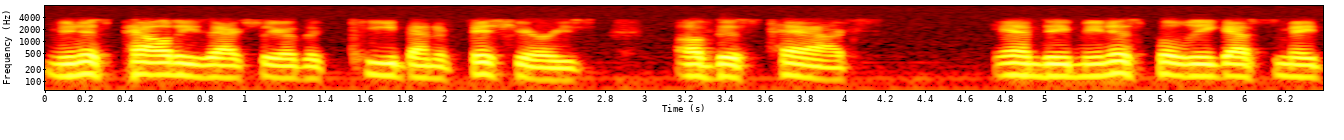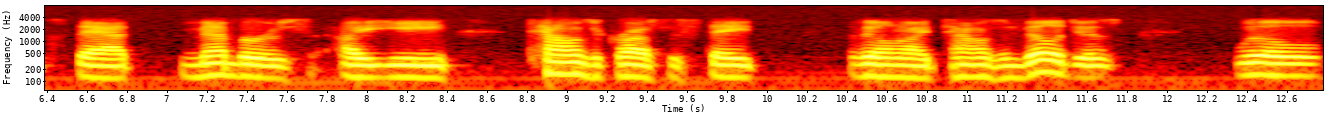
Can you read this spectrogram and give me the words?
municipalities actually are the key beneficiaries of this tax. And the Municipal League estimates that members, i.e., towns across the state of Illinois, towns and villages, will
